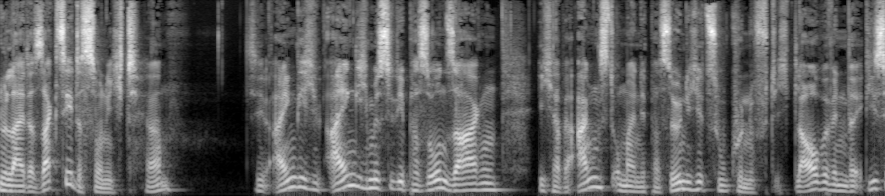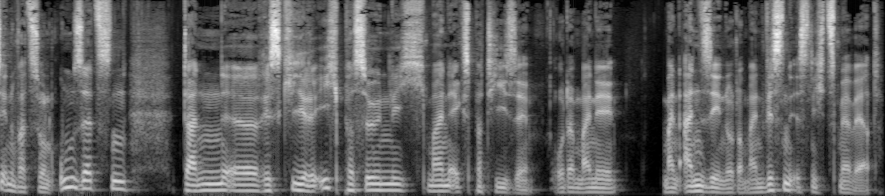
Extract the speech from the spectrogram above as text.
Nur leider sagt sie das so nicht. Ja? Sie, eigentlich, eigentlich müsste die Person sagen, ich habe Angst um meine persönliche Zukunft. Ich glaube, wenn wir diese Innovation umsetzen, dann äh, riskiere ich persönlich meine Expertise oder meine, mein Ansehen oder mein Wissen ist nichts mehr wert.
